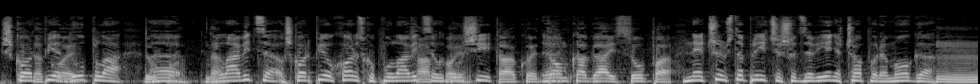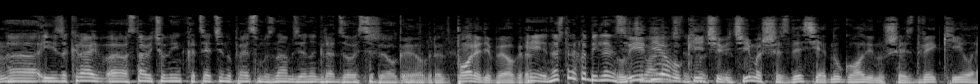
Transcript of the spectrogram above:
škorpija Tako je. dupla, Dupla, a, da. lavica, škorpija u horoskopu, lavica Tako u je, duši. Tako je, E, Tom Kagaj, supa. Ne čujem šta pričaš od zavijanja čopora moga Mhm. a, i za kraj a, stavit ću link ka Cecinu pesmu Znam za jedan grad zove se Beograd. Beograd. Pored je Beograd. E, znaš što rekla Biljana Lidija na to Vukićević ima 61 godinu, 62 kile,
